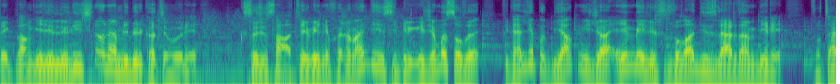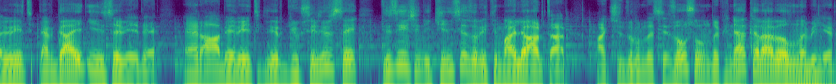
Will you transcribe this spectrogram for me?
reklam gelirleri için önemli bir kategori. Kısacası ATV'nin fenomen dizisi Bir Gece Masalı, final yapıp yapmayacağı en belirsiz olan dizilerden biri. Total reytingler gayet iyi seviyede. Eğer AB reytingleri yükselirse dizi için ikinci sezon ihtimali artar. Aksi durumda sezon sonunda final kararı alınabilir.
